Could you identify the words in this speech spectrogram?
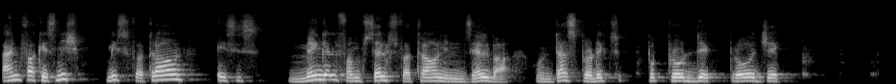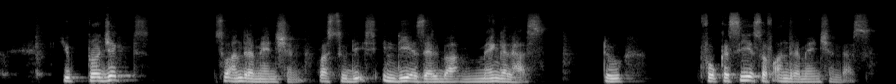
Einfach ist nicht Missvertrauen, es ist Mängel vom Selbstvertrauen in selber. Und das Projekt, Projekt, Projekt you project zu anderen Menschen, was du in dir selber Mängel hast. Du fokussierst auf andere Menschen das.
